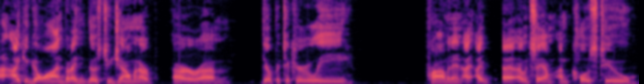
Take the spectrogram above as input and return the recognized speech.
I, I could go on, but I think those two gentlemen are are um, they're particularly prominent. I I, I would say I'm I'm close to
